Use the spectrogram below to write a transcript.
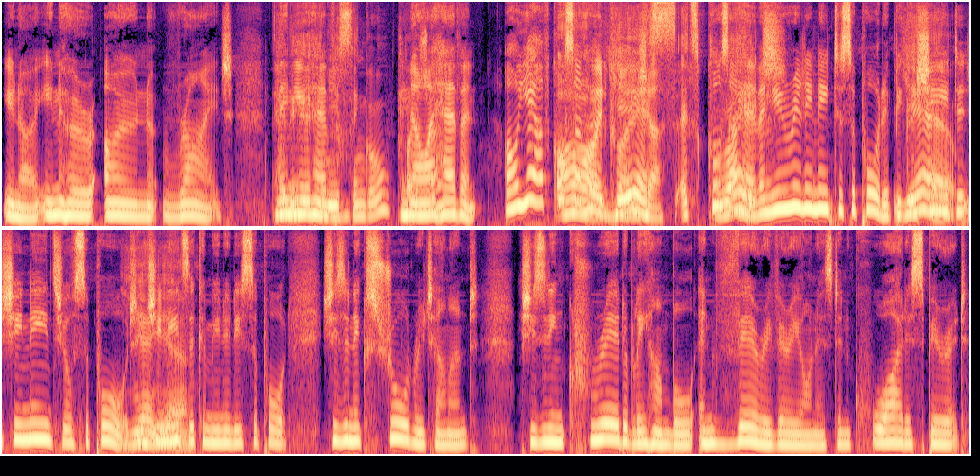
you know, in her own right. Have you heard her new single? No, I haven't. Oh yeah, of course Oh, I've heard Closure. yes, it's of course I have, great. and you really need to support it because Yeah. she d- she needs your support Yeah, and she yeah. needs the community support. She's an extraordinary talent. She's an incredibly humble and very very honest and quite a spirit,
